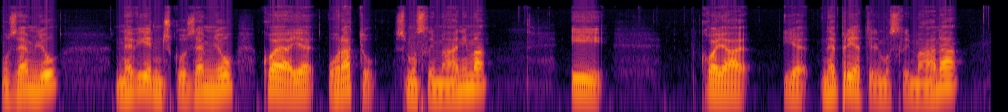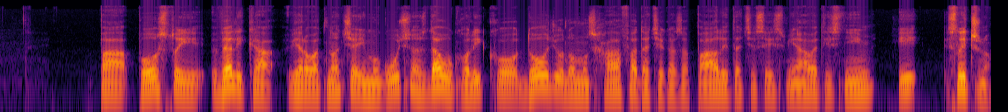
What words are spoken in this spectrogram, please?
u zemlju, nevjerničku zemlju koja je u ratu s muslimanima i koja je neprijatelj muslimana, pa postoji velika vjerovatnoća i mogućnost da ukoliko dođu do mushafa da će ga zapaliti, da će se ismijavati s njim i slično.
